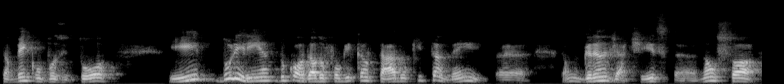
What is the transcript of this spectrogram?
também compositor, e do Lirinha, do Cordel do Fogo Encantado, que também é, é um grande artista, não só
